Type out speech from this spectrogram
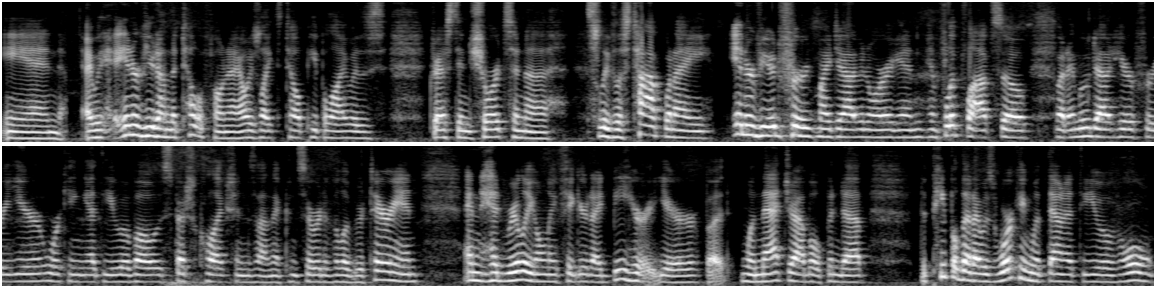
and I interviewed on the telephone. I always like to tell people I was dressed in shorts and a sleeveless top when I interviewed for my job in Oregon and flip-flops. So, but I moved out here for a year working at the U of O Special Collections on the Conservative Libertarian and had really only figured I'd be here a year. But when that job opened up, the people that I was working with down at the U of O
